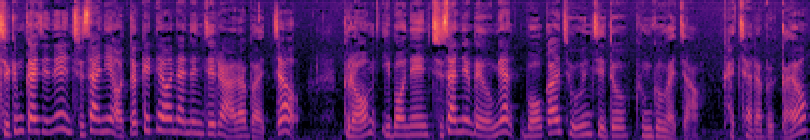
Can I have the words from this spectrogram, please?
지금까지는 주산이 어떻게 태어났는지를 알아봤죠? 그럼 이번엔 주산을 배우면 뭐가 좋은지도 궁금하죠? 같이 알아볼까요?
